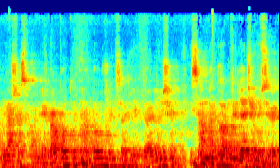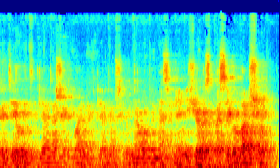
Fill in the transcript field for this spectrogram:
наша с вами работа продолжится и в дальнейшем. И самое главное, для чего все это делается, для наших больных, для нашего народа населения. Еще раз спасибо большое.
